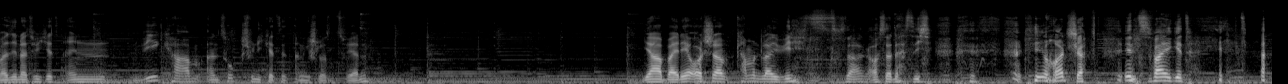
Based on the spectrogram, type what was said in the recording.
Weil sie natürlich jetzt einen Weg haben, ans Hochgeschwindigkeitsnetz angeschlossen zu werden. Ja, bei der Ortschaft kann man gleich wenig zu sagen, außer dass ich die Ortschaft in zwei geteilt habe.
